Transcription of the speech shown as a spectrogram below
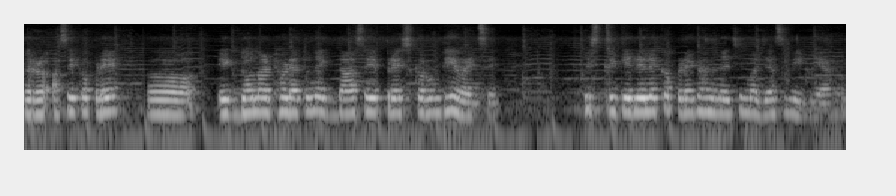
तर असे कपडे एक दोन आठवड्यातून एकदा असे प्रेस करून ठेवायचे. इस्त्री केलेले कपडे घालण्याची मजाच वेगळी आहे.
